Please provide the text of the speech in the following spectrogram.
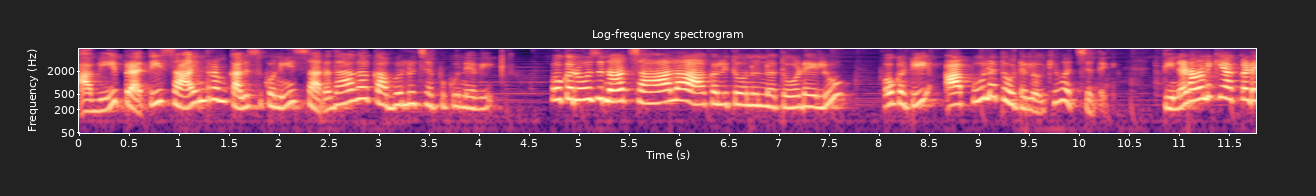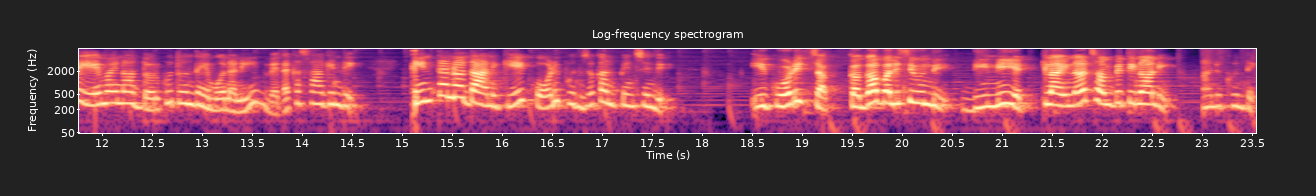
అవి ప్రతి సాయంత్రం కలుసుకొని సరదాగా కబుర్లు చెప్పుకునేవి. ఒక రోజున చాలా ఆకలితోనున్న తోడేలు ఒకటి ఆ పూల తోటలోకి వచ్చింది. తినడానికి అక్కడ ఏమైనా దొరుకుతుందేమోనని వెతకసాగింది. ఇంతలో దానికి కోడిపుంజు కనిపించింది. ఈ కోడి చక్కగా బలిసి ఉంది. దీన్ని ఎట్లయినా చంపి తినాలి. అనుకుంది.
